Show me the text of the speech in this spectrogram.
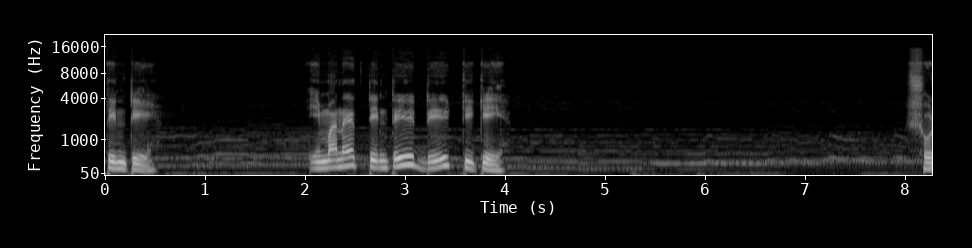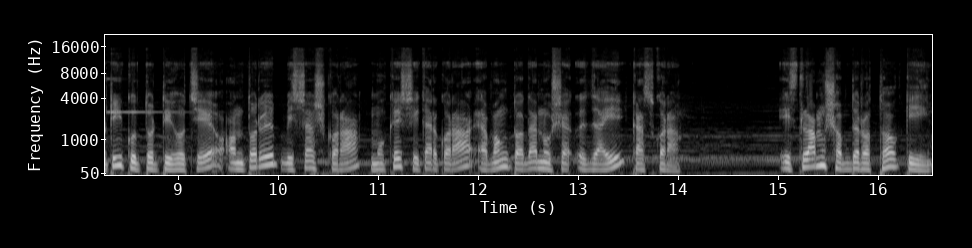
তিনটি। ইমানের তিনটি দিক কি কি? সঠিক উত্তরটি হচ্ছে অন্তরে বিশ্বাস করা, মুখে স্বীকার করা এবং তদানুযায়ী কাজ করা। ইসলাম শব্দের অর্থ কি?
